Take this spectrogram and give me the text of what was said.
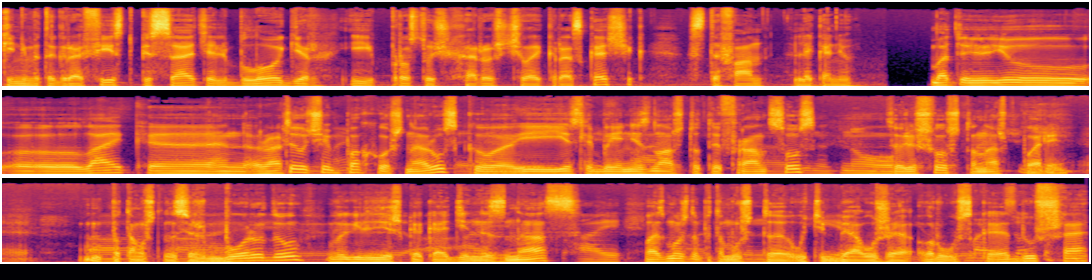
кинематографист, писатель, блогер и просто очень хороший человек-рассказчик Стефан Леканю. But you uh, like, uh, ты очень похож на русского, и если бы я не знал, что ты француз, то решил, что наш парень. Потому что носишь бороду, выглядишь как один из нас. Возможно, потому что у тебя уже русская душа.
